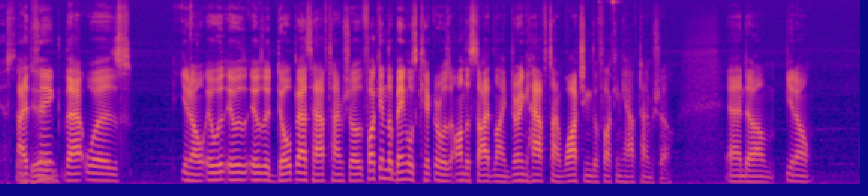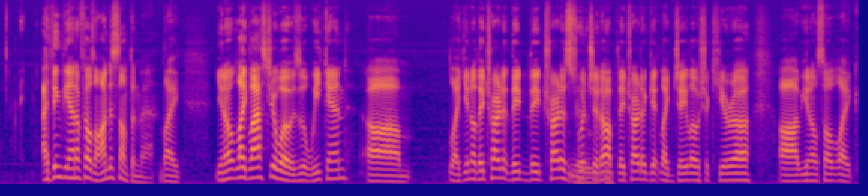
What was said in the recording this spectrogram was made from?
Yes, I think that was, you know, it was it was it was a dope ass halftime show. Fucking the Bengals kicker was on the sideline during halftime watching the fucking halftime show, and um, you know, I think the NFL's onto something, man. Like, you know, like last year, what was it, the Weeknd? Um, like you know, they try to they they try to switch it up. They try to get like J Lo, Shakira, uh, you know, so like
